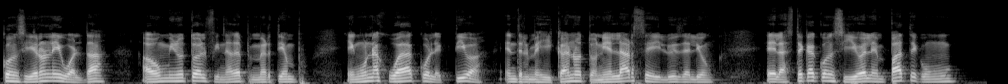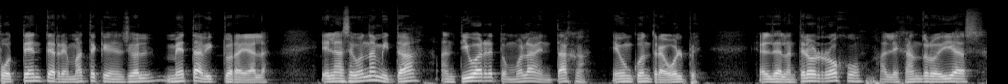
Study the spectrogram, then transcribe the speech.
consiguieron la igualdad a un minuto del final del primer tiempo, en una jugada colectiva entre el mexicano Toniel Arce y Luis de León. El Azteca consiguió el empate con un potente remate que venció al meta Víctor Ayala. En la segunda mitad, Antigua retomó la ventaja en un contragolpe. El delantero rojo, Alejandro Díaz,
